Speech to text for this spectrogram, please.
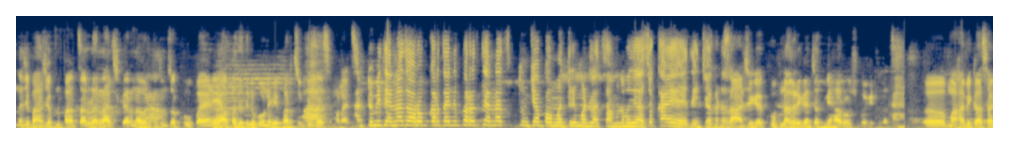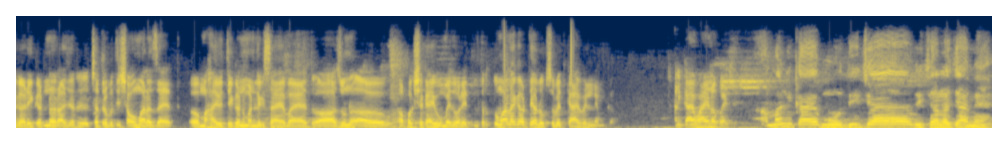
म्हणजे भाजप चालवणार राजकारणावरती तुमचा खूप आहे आणि या पद्धतीने होणं हे फार चुकीचं आहे असं म्हणायचं. आणि तुम्ही त्यांनाच आरोप करताय आणि परत त्यांनाच तुमच्या प- मंत्रिमंडळात सामील म्हणजे असं काय आहे त्यांच्याकडे? साहजिक आहे. खूप नागरिकांच्यात मी हा रोष बघितला अं, महाविकास आघाडीकडनं राजा छत्रपती शाहू महाराज आहेत. अं, महायुतीकडनं मंडलिक साहेब आहेत. अं, अजून अं, अपक्ष काही उमेदवार येतील तर तुम्हाला काय वाटतं या लोकसभेत काय होईल नेमकं? आणि काय व्हायला पाहिजे? आम्हाला काय मोदीच्या विचाराचे आम्ही आहे.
